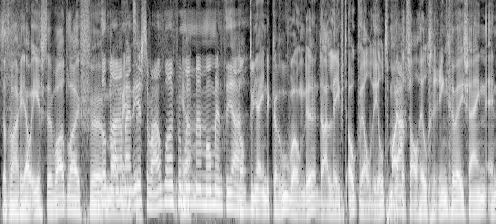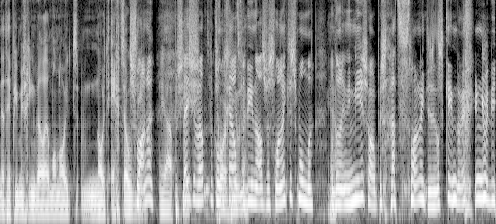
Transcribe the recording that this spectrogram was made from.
Dat waren jouw eerste wildlife eh, dat waren mijn eerste wildlife Ja. mijn- mijn momenten, ja. Want toen jij in de Karoo woonde, daar leeft ook wel wild. Maar Ja. dat zal heel gering geweest zijn. En dat heb je misschien wel helemaal nooit, nooit echt zo... Slangen. Ja, precies. Weet je wat? We konden geld verdienen als we slangetjes vonden. Want dan in die miershopen zaten slangetjes. En als kinderen gingen we die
